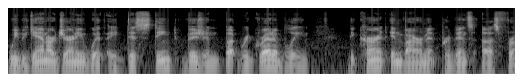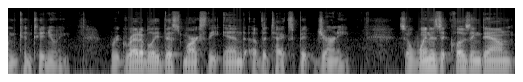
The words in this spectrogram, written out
We began our journey with a distinct vision, but regrettably, the current environment prevents us from continuing. Regrettably, this marks the end of the Txbit journey. So when is it closing down?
